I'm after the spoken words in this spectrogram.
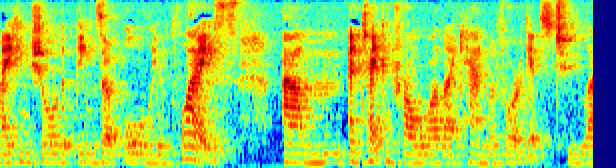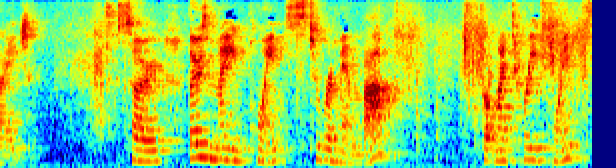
making sure that things are all in place um, and take control while they can before it gets too late. So, those main points to remember. Got my three points.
